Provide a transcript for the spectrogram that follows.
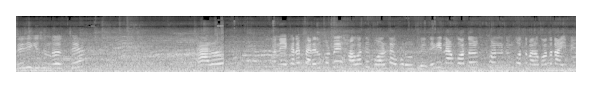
দেখি কি সুন্দর হচ্ছে আরও মানে এখানে প্যাডেল করবে হাওয়াতে বলটা উপরে উঠবে দেখি না কতক্ষণ তুমি করতে পারো কত টাইমে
